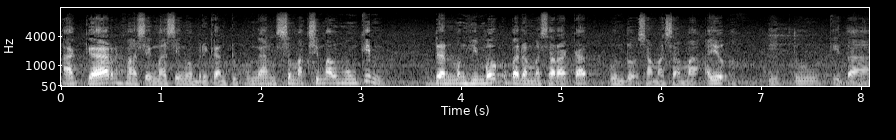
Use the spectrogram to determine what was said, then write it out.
agar masing-masing memberikan dukungan semaksimal mungkin dan menghimbau kepada masyarakat untuk sama-sama, ayo itu kita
